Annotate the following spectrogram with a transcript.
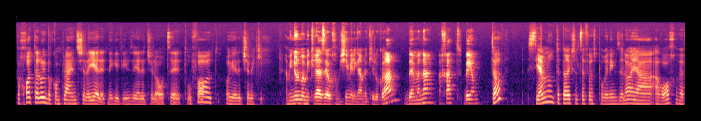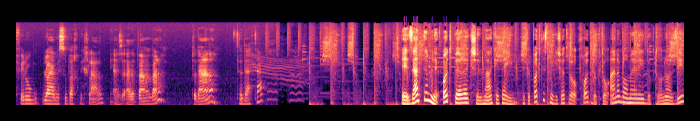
פחות תלוי ב compliance של הילד, נגיד אם זה ילד שלא רוצה תרופות, או ילד שמקיא. המינון במקרה הזה הוא 50 מיליגרם לקילוגרם, במנה אחת ביום. טוב, סיימנו את הפרק של צפלוספורינים, זה לא היה ארוך ואפילו לא היה מסובך בכלל. אז עד הפעם הבאה. תודה, אנה. תודה, טל. האזנתם לעוד פרק של מה הקטעים. את הפודקאסט מגישות ועורכות דוקטור אנה ברמלי, דוקטור נועה זיו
